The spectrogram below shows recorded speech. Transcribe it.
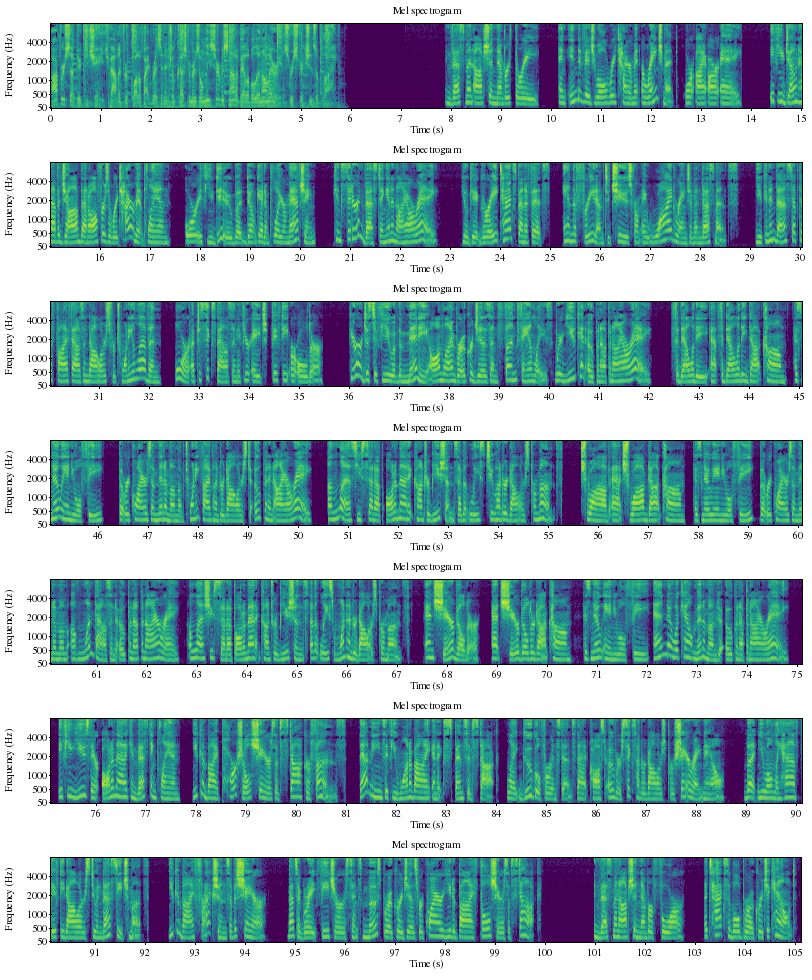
Offer subject to change, valid for qualified residential customers only. Service not available in all areas. Restrictions apply. Investment option number three, an individual retirement arrangement or IRA. If you don't have a job that offers a retirement plan, or if you do but don't get employer matching, consider investing in an IRA. You'll get great tax benefits and the freedom to choose from a wide range of investments. You can invest up to $5,000 for 2011 or up to $6,000 if you're age 50 or older. Here are just a few of the many online brokerages and fund families where you can open up an IRA. Fidelity at fidelity.com has no annual fee, but requires a minimum of $2,500 to open an IRA unless you set up automatic contributions of at least $200 per month. Schwab at schwab.com has no annual fee, but requires a minimum of 1000 to open up an IRA unless you set up automatic contributions of at least $100 per month. And ShareBuilder at sharebuilder.com has no annual fee and no account minimum to open up an IRA. If you use their automatic investing plan, you can buy partial shares of stock or funds. That means if you want to buy an expensive stock, like Google for instance, that cost over $600 per share right now, but you only have $50 to invest each month, you can buy fractions of a share. That's a great feature since most brokerages require you to buy full shares of stock. Investment option number four, a taxable brokerage account.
